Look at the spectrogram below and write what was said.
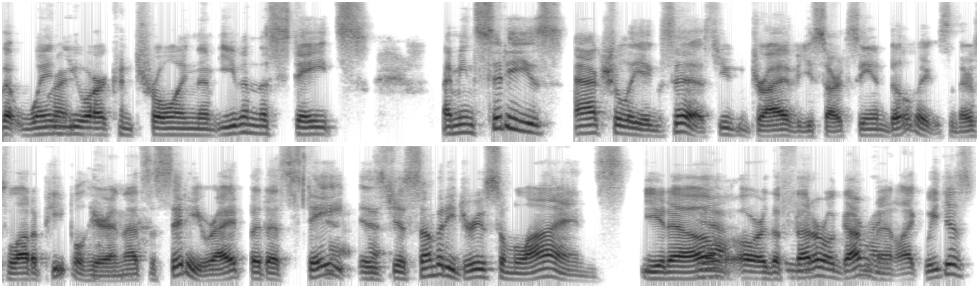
that when Right. you are controlling them, even the states, I mean, cities actually exist. You can drive, you start seeing buildings, and there's a lot of people here, and that's a city, right? But a state yeah. is just somebody drew some lines, you know, Yeah, or the federal government. Like we just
